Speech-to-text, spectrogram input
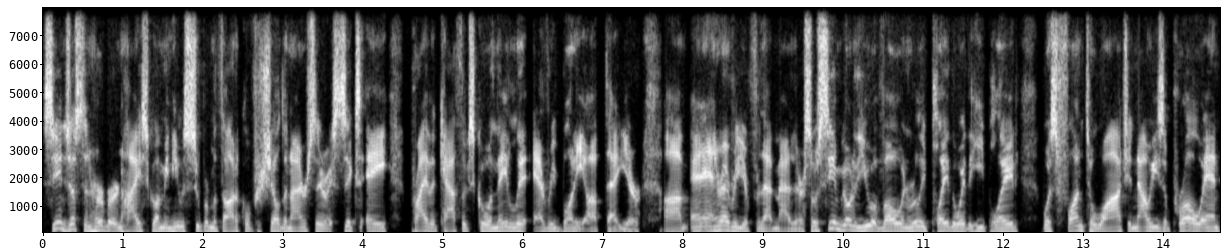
seeing Justin Herbert in high school, I mean, he was super methodical for Sheldon Irish. They were a 6A private Catholic school, and they lit everybody up that year, um, and, and every year for that matter. There, so see him go to the U of O and really play the way that he played was fun to watch. And now he's a pro. And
